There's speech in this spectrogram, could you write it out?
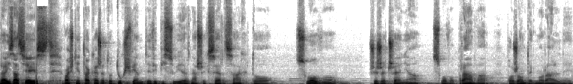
Realizacja jest właśnie taka, że to Duch Święty wypisuje w naszych sercach to słowo przyrzeczenia, słowo prawa, porządek moralny,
